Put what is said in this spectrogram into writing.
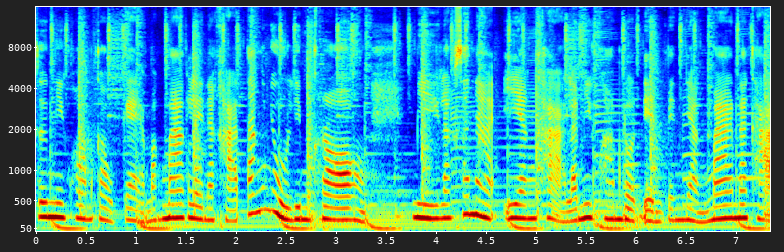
ซึ่งมีความเก่าแก่มากๆเลยนะคะ ตั้งอยู่ริมคลอง มีลักษณะเอียงค่ะ และมีความโดดเด่นเป็นอย่างมากนะคะ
